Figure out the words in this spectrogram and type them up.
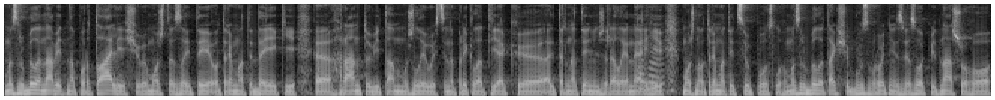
Ми зробили навіть на порталі, що ви можете зайти, отримати деякі е, грантові там можливості, наприклад, як альтернативні джерела енергії, можна отримати цю послугу. Ми зробили так, щоб був зворотній зв'язок від нашого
